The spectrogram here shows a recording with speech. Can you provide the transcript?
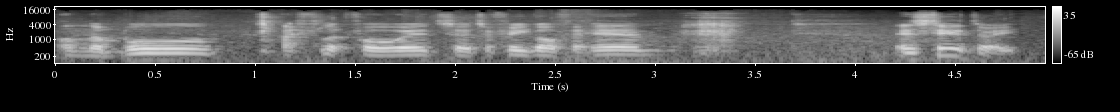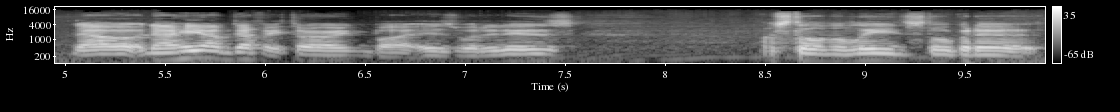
on the ball. I flip forward, so it's a free goal for him. It's 2-3. Now, now here I'm definitely throwing, but it is what it is. I'm still in the lead, still got to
